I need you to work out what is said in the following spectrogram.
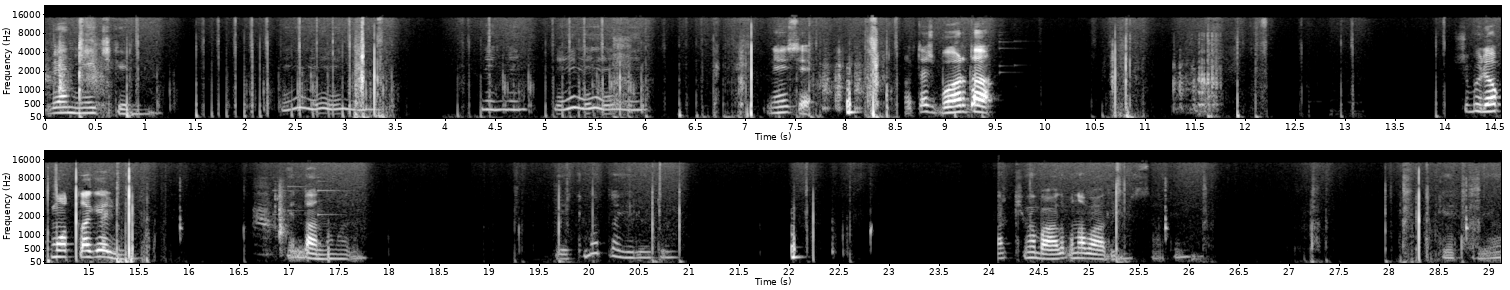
Buraya niye hiç gelmiyor? Neyse. Arkadaş bu arada şu blok modla gelmiyor. Ben de anlamadım. Belki modla geliyordu. Bunlar Kime bağlı? Buna bağlıymış zaten. Buraya.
